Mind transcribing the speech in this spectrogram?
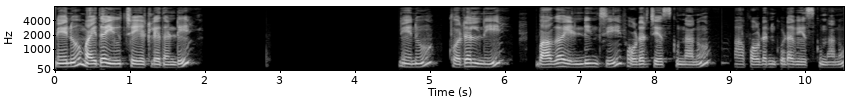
నేను మైదా యూజ్ చేయట్లేదండి. నేను కొర్రల్ని బాగా ఎండించి పౌడర్ చేసుకున్నాను. ఆ పౌడర్ని కూడా వేసుకున్నాను.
